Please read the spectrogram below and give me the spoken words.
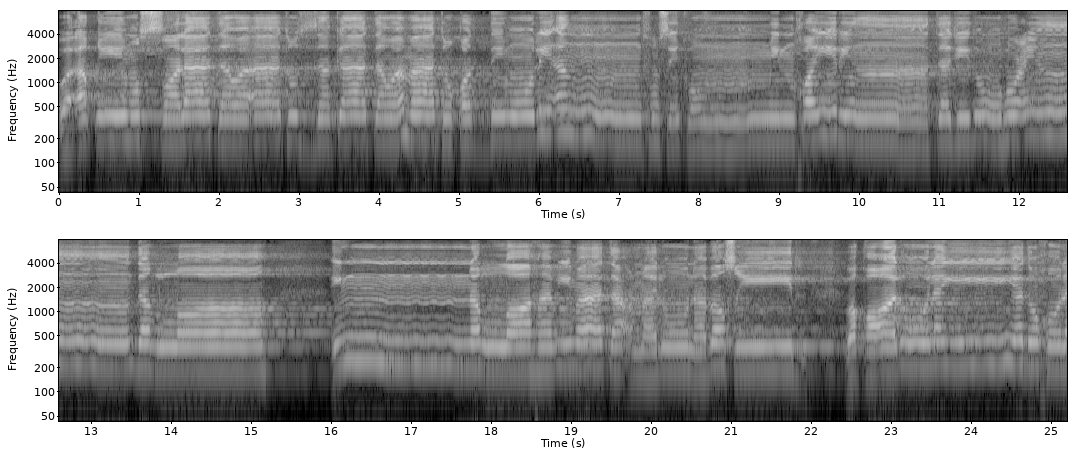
وأقيموا الصلاة وآتوا الزكاة وما تقدموا لأنفسكم من خير تجدوه عند الله إن الله بما تعملون بصير وقالوا لن يدخل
